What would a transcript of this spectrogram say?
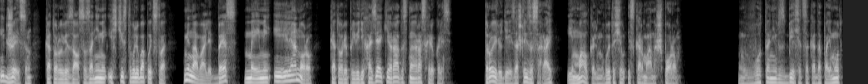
и Джейсон, который увязался за ними из чистого любопытства, миновали Бесс, Мэйми и Элеонору, которые при виде хозяйки радостно расхрюкались. Трое людей зашли за сарай, и Малкольм вытащил из кармана шпору. «Вот они взбесятся, когда поймут,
